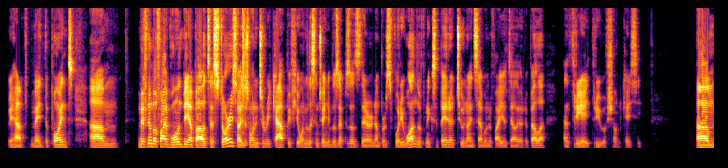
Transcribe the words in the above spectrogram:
We have made the point. Um, myth number five won't be about a story, so I just wanted to recap. If you want to listen to any of those episodes, there are numbers 41 with Nick Cepeda, 297 with Ayo Delio and 383 with Sean Casey. Um,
